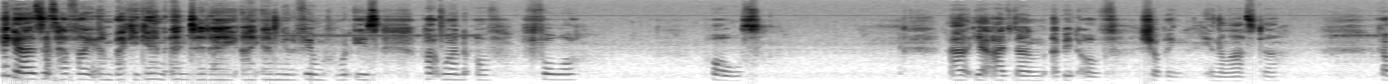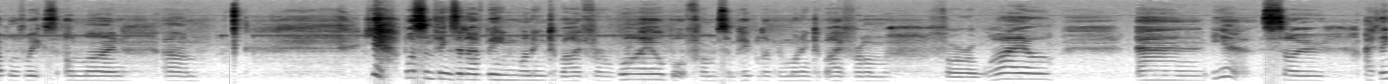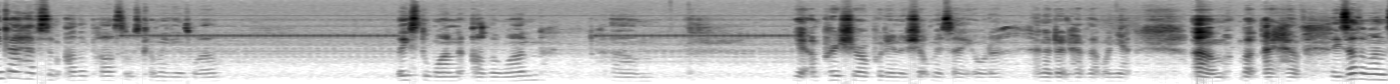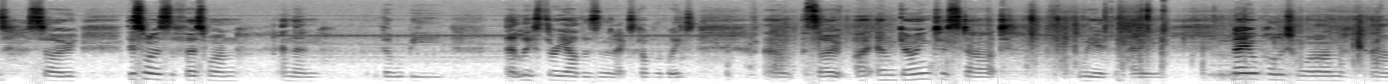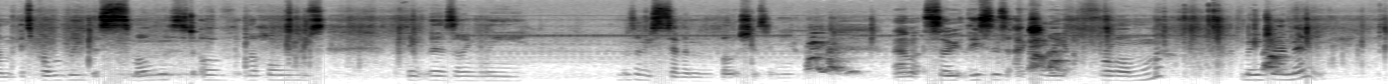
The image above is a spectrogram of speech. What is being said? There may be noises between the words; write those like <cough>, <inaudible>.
Hey guys, it's Hafe. I'm back again and today I am going to film what is part one of four hauls. Uh, yeah, I've done a bit of shopping in the last uh, couple of weeks online. Um, yeah, bought some things that I've been wanting to buy for a while, bought from some people I've been wanting to buy from for a while, and yeah, so I think I have some other parcels coming as well. At least one other one. Um, yeah, I'm pretty sure I'll put in a Shop Miss A order, and I don't have that one yet. Um, but I have these other ones. So this one is the first one, and then there will be at least three others in the next couple of weeks. Um, so I am going to start with a nail polish one. Um, it's probably the smallest of the holes. I think there's only there's only seven polishes in here. Um, so this is actually from Moonshine Mani.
